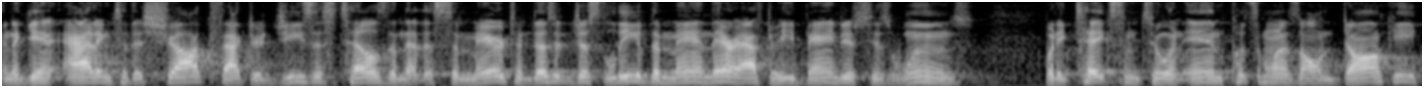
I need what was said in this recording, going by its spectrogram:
And again, adding to the shock factor, Jesus tells them that the Samaritan doesn't just leave the man there after he bandaged his wounds, but he takes him to an inn, puts him on his own donkey,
